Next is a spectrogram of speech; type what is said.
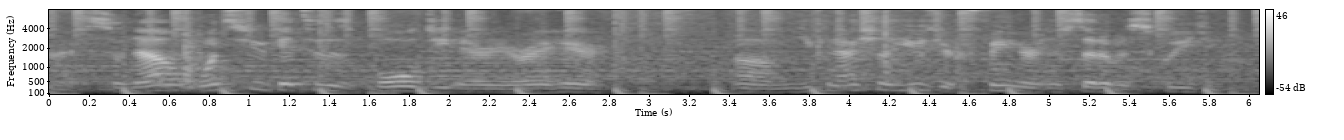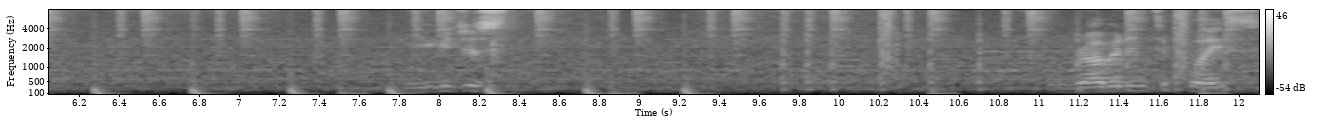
Alright, so now once you get to this bulgy area right here, um, you can actually use your fingers instead of a squeegee you can just rub it into place,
